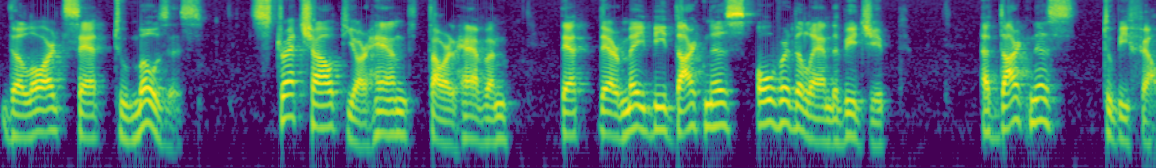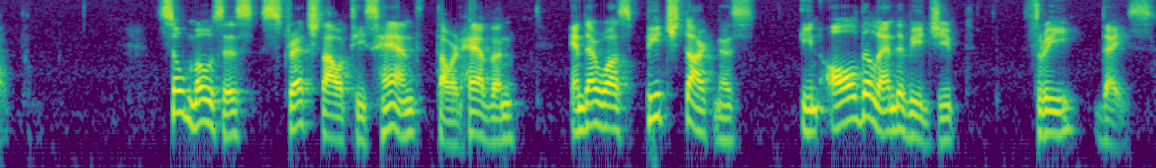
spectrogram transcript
the Lord said to Moses, Stretch out your hand toward heaven, that there may be darkness over the land of Egypt, a darkness to be felt. So Moses stretched out his hand toward heaven, and there was pitch darkness in all the land of Egypt three days.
